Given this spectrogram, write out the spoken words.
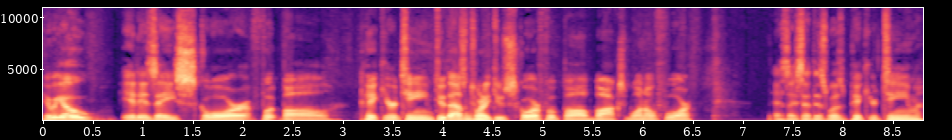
Here we go. It is a score football pick your team 2022 score football box 104. As I said, this was pick your team.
